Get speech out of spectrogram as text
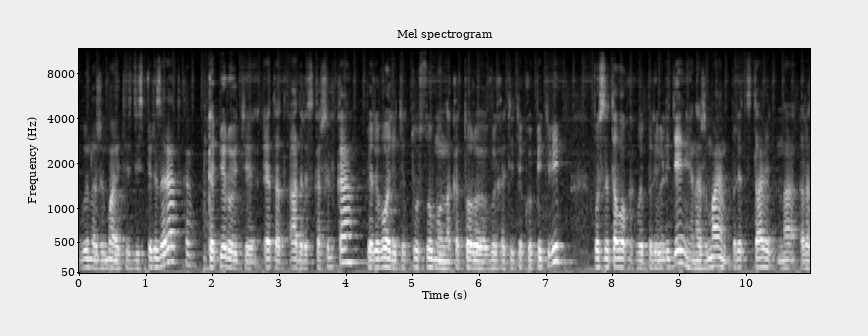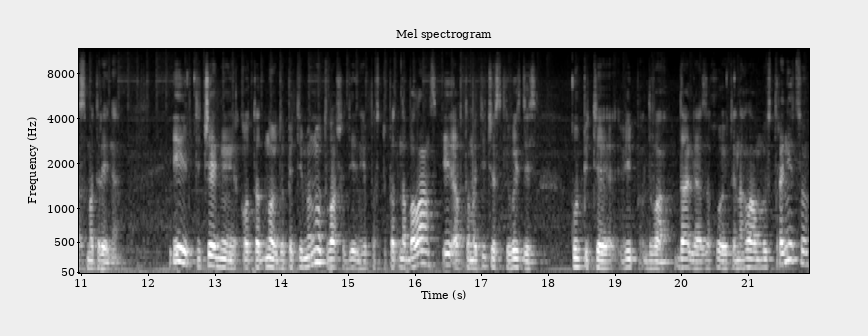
вы нажимаете здесь перезарядка, копируете этот адрес кошелька, переводите ту сумму, на которую вы хотите купить VIP. После того, как вы перевели деньги, нажимаем представить на рассмотрение. И в течение от 1 до 5 минут ваши деньги поступят на баланс и автоматически вы здесь купите VIP 2. Далее заходите на главную страницу,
